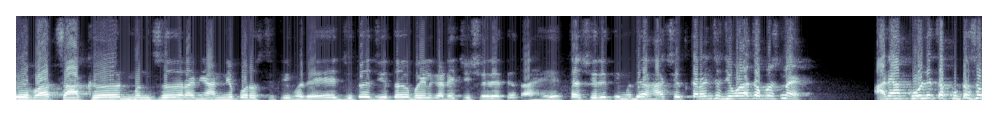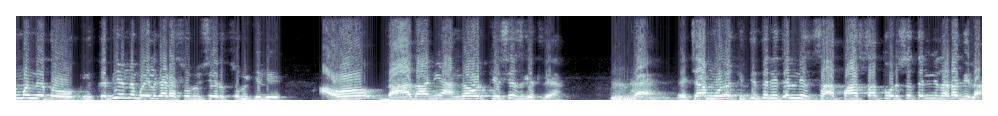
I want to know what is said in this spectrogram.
तेव्हा चाकण मंचर आणि अन्य परिस्थितीमध्ये जिथं जिथं बैलगाड्याची शर्यत आहे त्या शर्यतीमध्ये हा शेतकऱ्यांच्या जीवनाचा प्रश्न आहे. आणि हा कोल्हेचा कुठं संबंध येतो? की कधी यांना बैलगाड्या सुरू शर्यत सुरू केली? अहो दादानी अंगावर केसेस घेतल्या. काय? त्याच्यामुळं कितीतरी त्यांनी सात पाच सात वर्ष त्यांनी लढा दिला.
